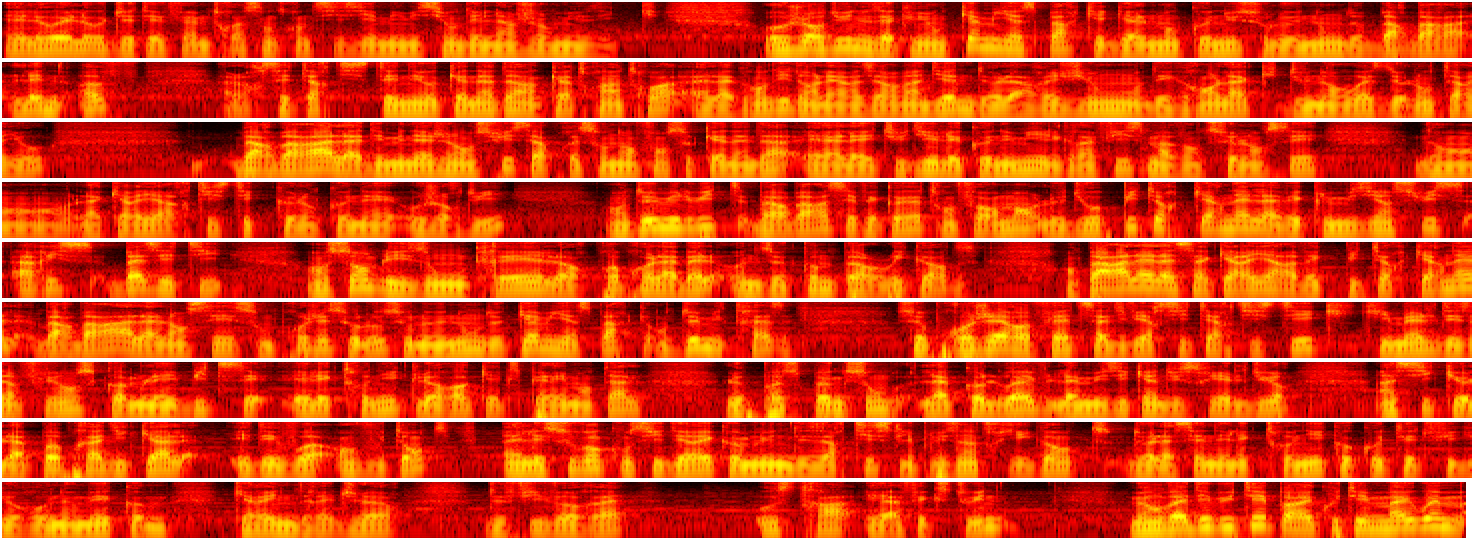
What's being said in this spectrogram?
Hello hello GTFM 336e émission d'Enlarger Music. Aujourd'hui nous accueillons Camilla Spark également connue sous le nom de Barbara Lenhoff. Alors cette artiste est née au Canada en 83, elle a grandi dans les réserves indiennes de la région des Grands Lacs du nord-ouest de l'Ontario. Barbara elle a déménagé en Suisse après son enfance au Canada et elle a étudié l'économie et le graphisme avant de se lancer dans la carrière artistique que l'on connaît aujourd'hui. En 2008, Barbara s'est fait connaître en formant le duo Peter Kernel avec le musicien suisse Harris Bazetti. Ensemble, ils ont créé leur propre label On the Comper Records. En parallèle à sa carrière avec Peter Kernel, Barbara a lancé son projet solo sous le nom de Camilla Spark en 2013. Ce projet reflète sa diversité artistique qui mêle des influences comme les beats électroniques, le rock expérimental, le post-punk sombre, la cold wave, la musique industrielle dure, ainsi que la pop radicale et des voix envoûtantes. Elle est souvent considérée comme l'une des artistes les plus intrigantes de la scène électronique aux côtés de figures renommées comme Karine Dredger de Fever Ray, Ostra et Afex Twin. Mais on va débuter par écouter My Wem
